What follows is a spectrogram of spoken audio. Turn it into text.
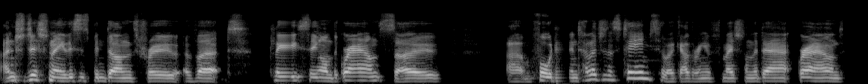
And traditionally, this has been done through overt policing on the ground. So um, forward intelligence teams who are gathering information on the ground,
